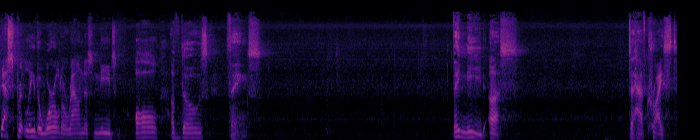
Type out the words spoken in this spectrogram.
desperately the world around us needs all of those things. They need us to have Christ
